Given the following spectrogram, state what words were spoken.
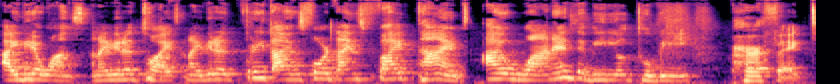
I did it once and I did it twice and I did it three times, four times, five times. I wanted the video to be perfect.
